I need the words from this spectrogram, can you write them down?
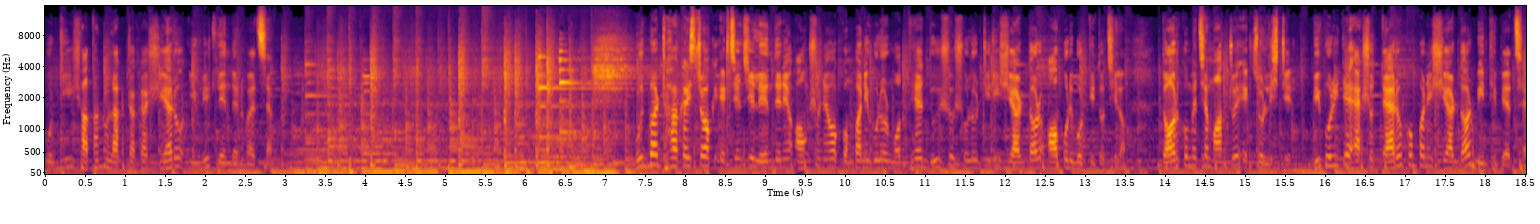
কোটি সাতান্ন লাখ টাকা শেয়ার ও ইউনিট লেনদেন হয়েছে। বুধবার ঢাকা স্টক এক্সচেঞ্জে লেনদেনে অংশ নেওয়া কোম্পানিগুলোর মধ্যে দুইশো ষোলোটিরই শেয়ার দর অপরিবর্তিত ছিল। দর কমেছে মাত্র একচল্লিশটির। বিপরীতে একশো তেরো কোম্পানির শেয়ার দর বৃদ্ধি পেয়েছে।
